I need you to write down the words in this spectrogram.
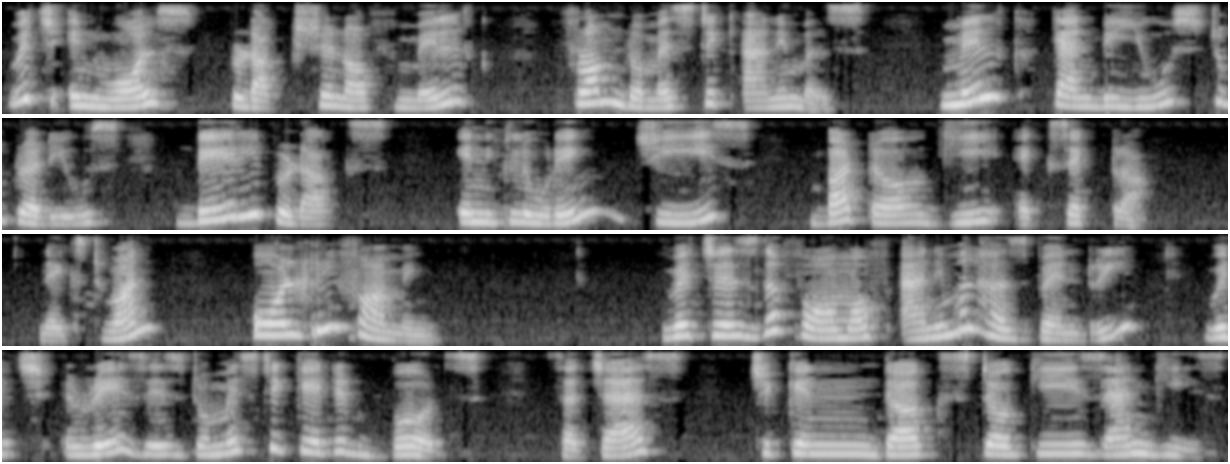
which involves production of milk from domestic animals. Milk can be used to produce dairy products including cheese, butter, ghee, etc. Next one, poultry farming which is the form of animal husbandry which raises domesticated birds such as chicken, ducks, turkeys and geese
